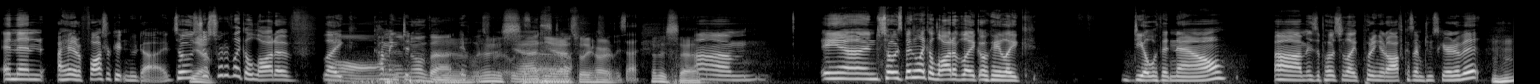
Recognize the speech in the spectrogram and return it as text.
And then I had a foster kitten who died, so it was Yeah. just sort of like a lot of like Aw, I coming didn't to know that. It was That really is sad. sad. Yeah, it's really It was hard. really sad. That is sad. Um, and so it's been like a lot of like okay, like deal with it now. Um, as opposed to like putting it off because I'm too scared of it. Mhm.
